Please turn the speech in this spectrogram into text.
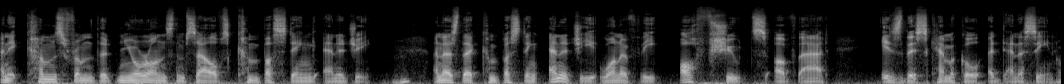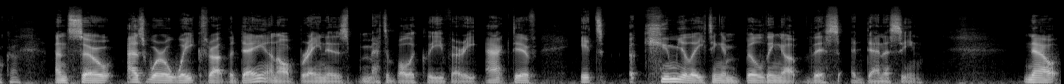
And it comes from the neurons themselves combusting energy. Mm-hmm. And as they're combusting energy, one of the offshoots of that is this chemical adenosine. Okay. And so, as we're awake throughout the day and our brain is metabolically very active, it's accumulating and building up this adenosine. Now,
